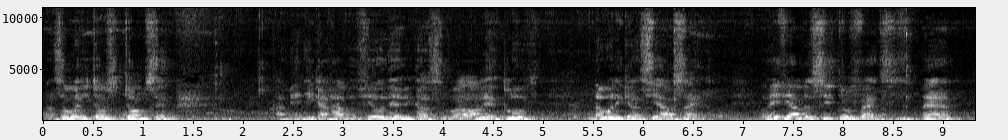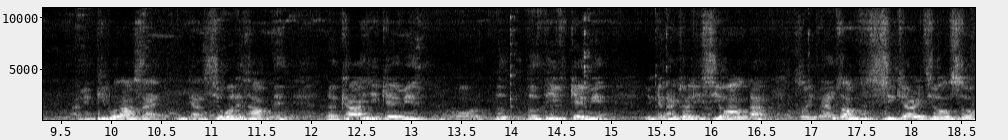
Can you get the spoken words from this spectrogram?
and somebody just jumps in, I mean, he can have a field day because we're all enclosed. Nobody can see outside. But if you have a see-through fence there, I mean, people outside can see what is happening. The car he came in, or the, the thief came in, you can actually see all that. So in terms of security also,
